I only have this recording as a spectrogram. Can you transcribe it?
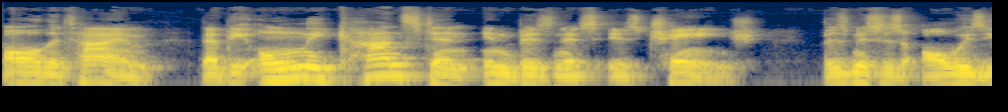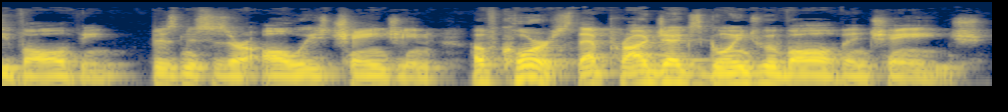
all the time that the only constant in business is change. Business is always evolving. Businesses are always changing. Of course, that project's going to evolve and change.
